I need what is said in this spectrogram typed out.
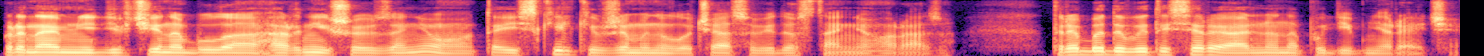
Принаймні дівчина була гарнішою за нього, та й скільки вже минуло часу від останнього разу. Треба дивитися реально на подібні речі.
